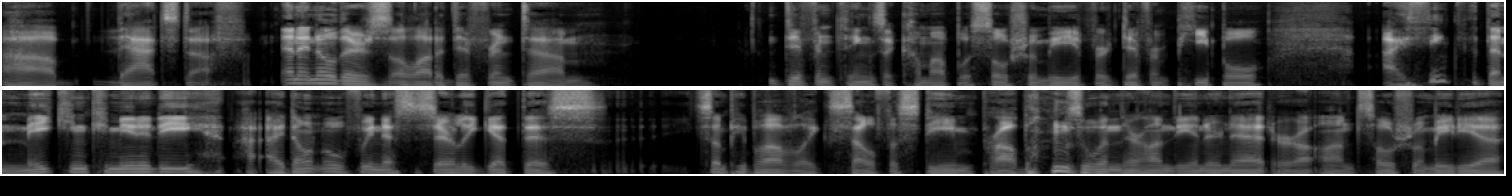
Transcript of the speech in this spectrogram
uh, that stuff. And I know there's a lot of different um, different things that come up with social media for different people. I think that the making community, I don't know if we necessarily get this some people have like self-esteem problems when they're on the internet or on social media.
